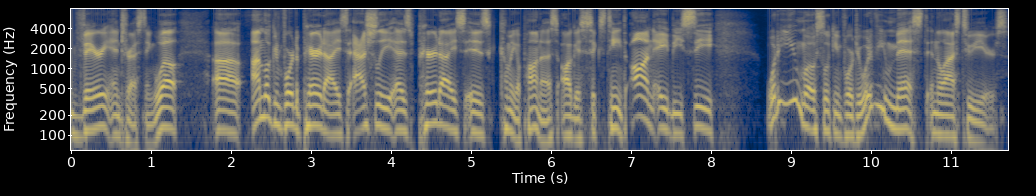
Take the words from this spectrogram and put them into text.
Very interesting. Well, uh, I'm looking forward to Paradise. Ashley, as Paradise is coming upon us August 16th on ABC, what are you most looking forward to? What have you missed in the last two years?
